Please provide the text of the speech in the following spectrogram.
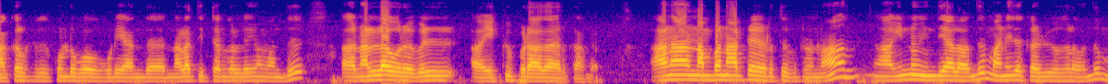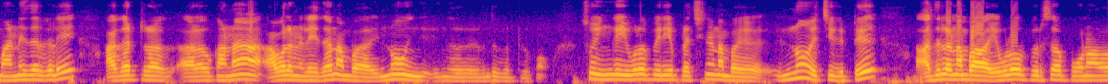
மக்களுக்கு கொண்டு போகக்கூடிய அந்த நலத்திட்டங்கள்லேயும் வந்து நல்ல ஒரு வெல் எக்யூப்டாக தான் இருக்காங்க. ஆனால் நம்ம நாட்டை எடுத்துக்கிட்டோம்னா இன்னும் இந்தியாவில் வந்து மனித கழிவுகளை வந்து மனிதர்களே அகற்ற அளவுக்கான அவல நிலை தான் நம்ம இன்னும் இங்கே இங்கே இருந்துக்கிட்டு இருக்கோம். ஸோ இங்கே இவ்வளோ பெரிய பிரச்சனை நம்ம இன்னும் வச்சுக்கிட்டு அதில் நம்ம எவ்வளோ பெருசாக போனால்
